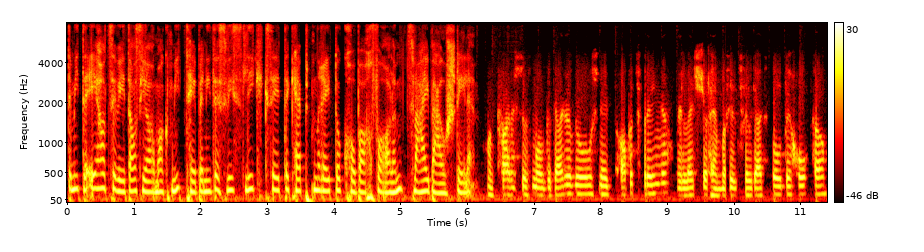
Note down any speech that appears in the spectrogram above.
Damit der EHCW das Jahr mag mitheben in der Swiss League, sieht der Captain Reto Kobach vor allem zwei Baustellen. Und zwar ist das mal der Gegendurchschnitt abzubringen, weil letztes Jahr haben wir viel zu viel Gegengoal bekommen.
